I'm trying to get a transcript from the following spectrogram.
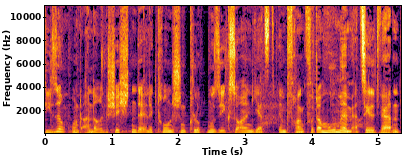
Diese und andere Geschichten der elektronischen Clubmusik sollen jetzt im Frankfurter MUMEM erzählt werden.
